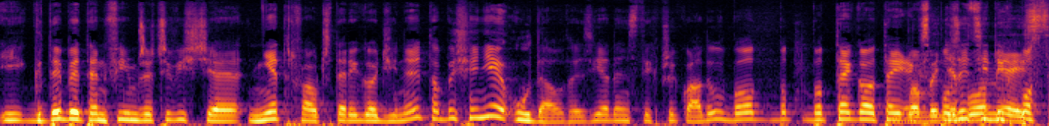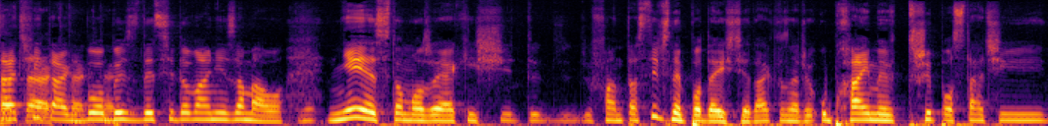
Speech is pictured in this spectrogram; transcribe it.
I gdyby ten film rzeczywiście nie trwał 4 godziny, to by się nie udał to jest jeden z tych przykładów, bo, bo, bo tego, tej bo ekspozycji tych miejsca, postaci tak, tak, tak byłoby tak. zdecydowanie za mało. Nie jest to może jakieś fantastyczne podejście, tak? To znaczy upchajmy trzy postaci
